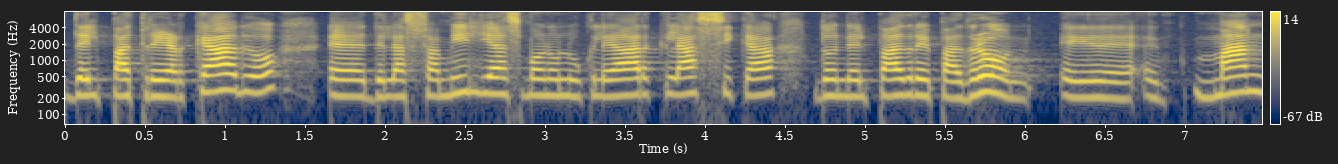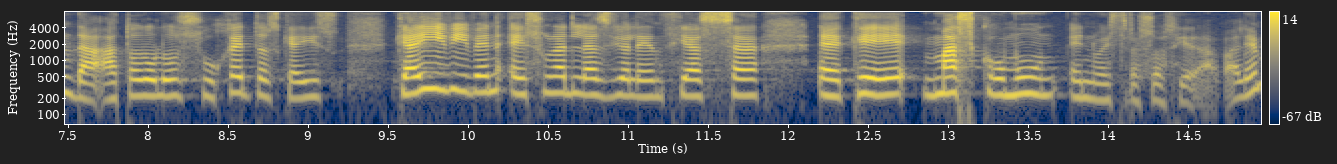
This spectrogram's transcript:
del patriarcado, eh, de las familias mononuclear clásica, donde el padre padrón eh, manda a todos los sujetos que ahí, que ahí viven es una de las violencias que más común en nuestra sociedad. ¿vale?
